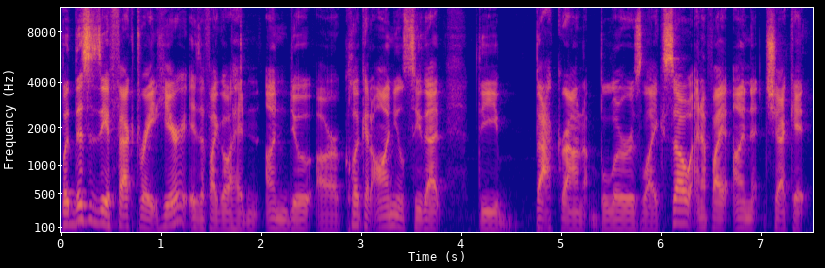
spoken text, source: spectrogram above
But this is the effect right here is if I go ahead and undo or click it on, you'll see that the background blurs like so. And if I uncheck it,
